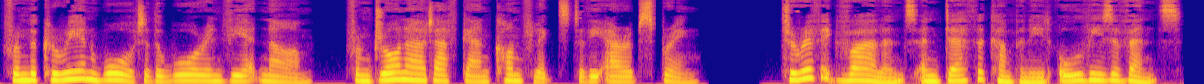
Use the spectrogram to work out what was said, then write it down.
From the Korean War to the war in Vietnam, from drawn out Afghan conflicts to the Arab Spring. Terrific violence and death accompanied all these events,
